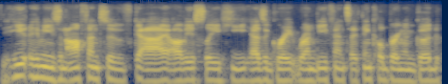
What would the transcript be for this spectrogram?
he I mean he's an offensive guy. Obviously, he has a great run defense. I think he'll bring a good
